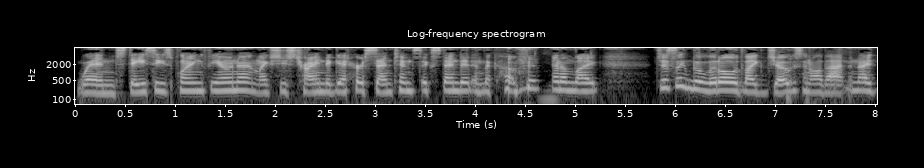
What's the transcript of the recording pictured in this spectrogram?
when Stacy's playing Fiona and like she's trying to get her sentence extended in the covenant, and I'm like, just like the little like jokes and all that. And I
